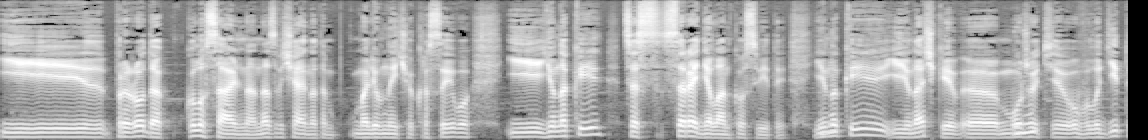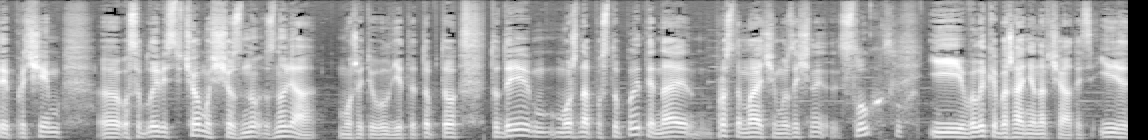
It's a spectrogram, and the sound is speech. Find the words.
І природа колосальна, надзвичайно там мальовничо, красиво. І юнаки це середня ланка освіти. Юнаки і юначки е, можуть mm-hmm. оволодіти, причому е, особливість в чому, що з, ну, з нуля. Можуть оволодіти. Тобто туди можна поступити, на просто маючи музичний слух, слух. і велике бажання навчатись. І е,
